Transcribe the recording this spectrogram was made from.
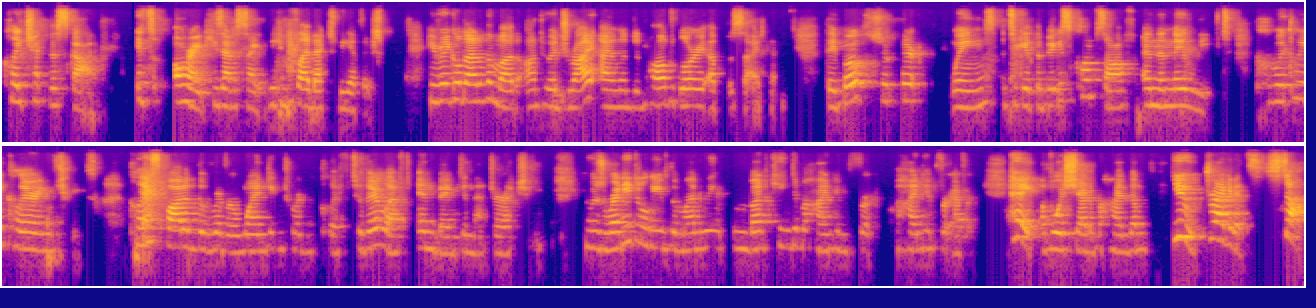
Clay checked the sky. It's all right, he's out of sight. We can fly back to the others. He wriggled out of the mud onto a dry island and hauled Glory up beside him. They both shook their wings to get the biggest clumps off, and then they leaped, quickly clearing the trees. Clay spotted the river winding toward the cliff to their left and banked in that direction. He was ready to leave the mud, wing, mud kingdom behind him for behind him forever. Hey, a voice shouted behind them. You, Dragonets, stop!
